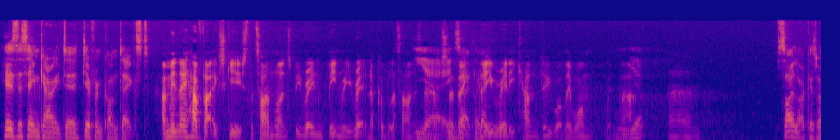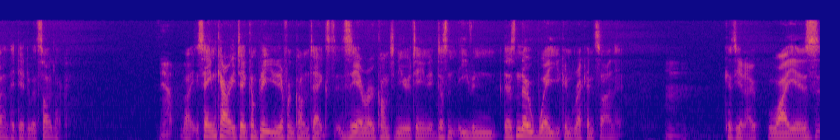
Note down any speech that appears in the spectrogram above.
"Here's the same character, different context." I mean, they have that excuse. The timeline's been written, been rewritten a couple of times Yeah, now, so exactly. they, they really can do what they want with that. Yep. Um, Psylocke as well. They did it with Psylocke. yeah. Like same character, completely different context, zero continuity, and it doesn't even. There's no way you can reconcile it. Hmm. Because you know why is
